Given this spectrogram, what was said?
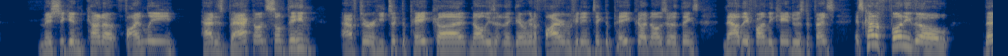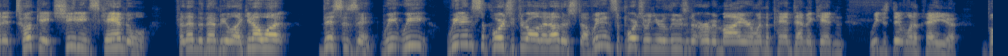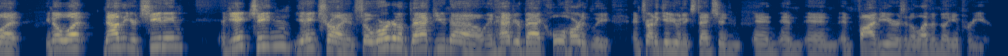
Michigan kind of finally had his back on something after he took the pay cut and all these like they were going to fire him if he didn't take the pay cut and all these other things Now they finally came to his defense. It's kind of funny though that it took a cheating scandal for them to then be like, you know what, this is it. We we we didn't support you through all that other stuff. We didn't support you when you were losing to Urban Meyer and when the pandemic hit, and we just didn't want to pay you. But you know what? Now that you're cheating, if you ain't cheating, you ain't trying. So we're gonna back you now and have your back wholeheartedly and try to give you an extension and and and in five years and 11 million per year.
